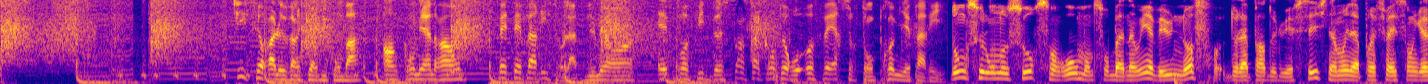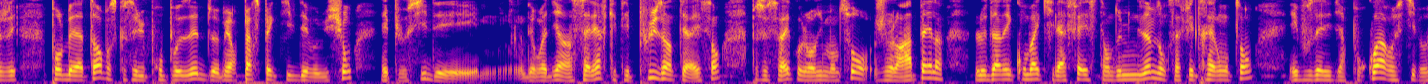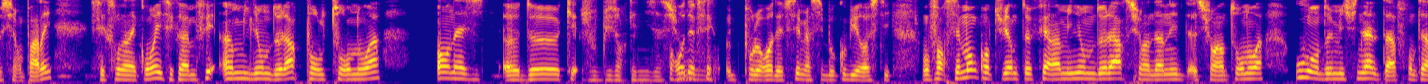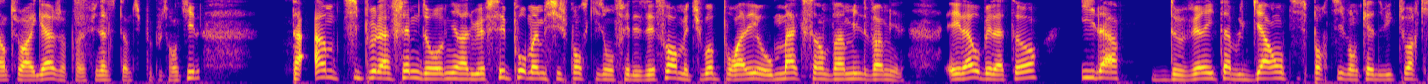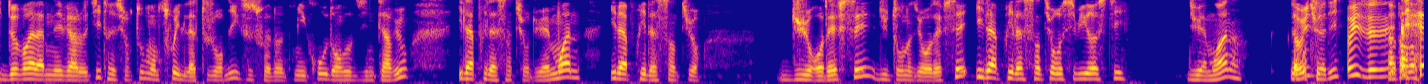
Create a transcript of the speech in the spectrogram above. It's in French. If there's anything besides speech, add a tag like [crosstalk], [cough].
Qui sera le vainqueur du combat? En combien de rounds? Fais tes paris sur l'app numéro 1 et profite de 150 euros offerts sur ton premier pari. Donc selon nos sources, en gros, Mansour Banaoui avait une offre de la part de l'UFC. Finalement, il a préféré s'engager pour le Bellator parce que ça lui proposait de meilleures perspectives d'évolution et puis aussi des, des, on va dire, un salaire qui était plus intéressant. Parce que c'est vrai qu'aujourd'hui, Mansour, je le rappelle, le dernier combat qu'il a fait, c'était en 2019, donc ça fait très longtemps. Et vous allez dire pourquoi, Rusty va aussi en parler, c'est que son dernier combat, il s'est quand même fait un million de dollars pour le tournoi en Asie euh, de j'oublie l'organisation. Road FC. pour le Road FC merci beaucoup Big Rusty donc forcément quand tu viens de te faire un million de dollars sur un dernier sur un tournoi ou en demi-finale t'as affronté un tueur à gage après la finale c'était un petit peu plus tranquille. T'as un petit peu la flemme de revenir à l'UFC pour même si je pense qu'ils ont fait des efforts mais tu vois pour aller au max hein, 20 000 20 000 et là au Bellator il a de véritables garanties sportives en cas de victoire qui devraient l'amener vers le titre et surtout Mansour il l'a toujours dit que ce soit dans notre micro ou dans d'autres interviews il a pris la ceinture du M1 il a pris la ceinture du Road FC du tournoi du Road FC il a pris la ceinture aussi Big Rusty Du M1. Ah oui, tu l'as dit oui je Ah pardon. [laughs]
